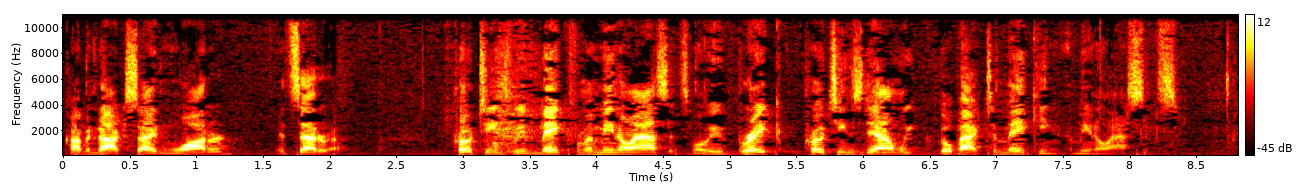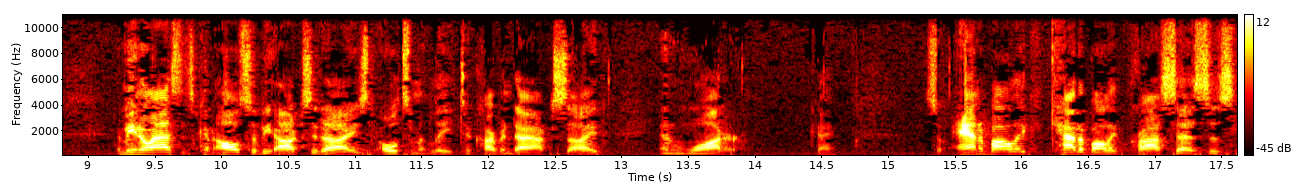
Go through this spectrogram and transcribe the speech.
carbon dioxide and water, etc. Proteins we make from amino acids. When we break proteins down, we go back to making amino acids. Amino acids can also be oxidized ultimately to carbon dioxide and water. Okay? So anabolic, catabolic processes.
